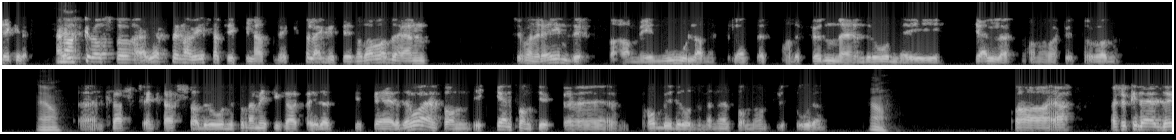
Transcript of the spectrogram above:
det er ikke det. Jeg husker også, jeg leste en avisartikkel her for ikke så lenge siden. og Da var det en, en reindriftsdame i Nordland som hadde funnet en drone i fjellet. Han hadde vært ute og gått. Ja. En, krasj, en krasja drone som de ikke klarte å identifisere. Det var en sånn, ikke en sånn type eh, hobbydrone, men en sånn ordentlig stor en. Ja. Ja. Jeg tror ikke det, det,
